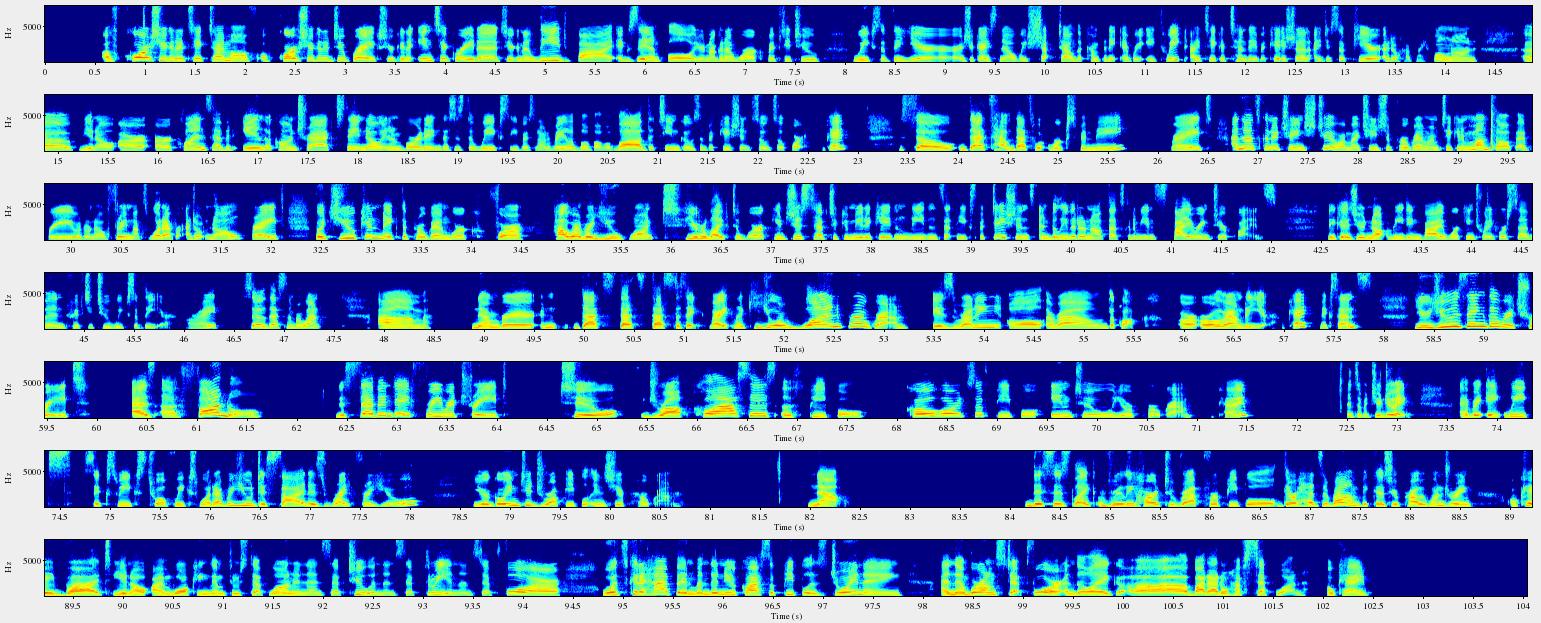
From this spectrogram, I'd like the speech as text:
Of course, you're going to take time off. Of course, you're going to do breaks. You're going to integrate it. You're going to lead by example. You're not going to work 52 weeks of the year. As you guys know, we shut down the company every eighth week. I take a 10 day vacation. I disappear. I don't have my phone on. Uh, you know, our, our clients have it in the contract. They know in onboarding, this is the weeks, Eva's not available, blah, blah, blah. The team goes on vacation, so and so forth. Okay. So that's how, that's what works for me right? And that's going to change too. I might change the program. I'm taking a month off every, I don't know, three months, whatever. I don't know, right? But you can make the program work for however you want your life to work. You just have to communicate and lead and set the expectations. And believe it or not, that's going to be inspiring to your clients because you're not leading by working 24 7, 52 weeks of the year. All right. So that's number one. Um, number that's that's that's the thing right like your one program is running all around the clock or all around a year. Okay, makes sense. You're using the retreat as a funnel, the seven day free retreat to drop classes of people, cohorts of people into your program. Okay, and so what you're doing every eight weeks, six weeks, 12 weeks, whatever you decide is right for you, you're going to drop people into your program. Now, this is like really hard to wrap for people their heads around because you're probably wondering okay but you know i'm walking them through step one and then step two and then step three and then step four. What's going to happen when the new class of people is joining and then we're on step four and they're like uh, but i don't have step one okay?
